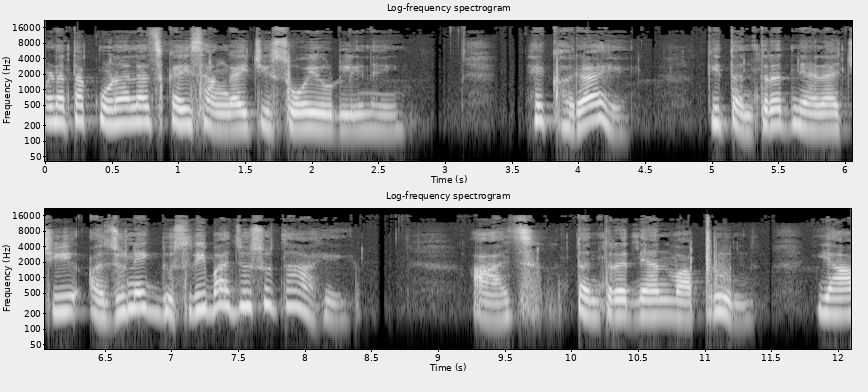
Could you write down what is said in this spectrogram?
पण आता कुणालाच काही सांगायची सोय उरली नाही. हे खरं आहे की तंत्रज्ञानाची अजून एक दुसरी बाजूसुद्धा आहे. आज तंत्रज्ञान वापरून या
